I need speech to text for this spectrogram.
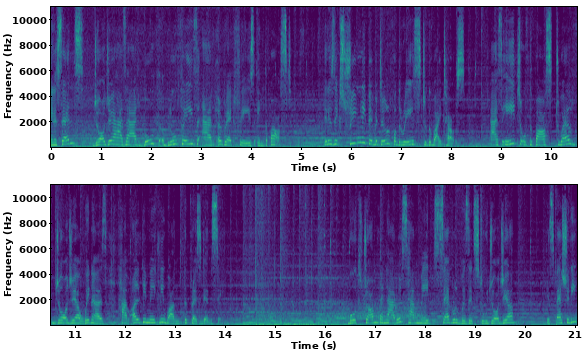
In a sense, Georgia has had both a blue phase and a red phase in the past. It is extremely pivotal for the race to the White House, as eight of the past 12 Georgia winners have ultimately won the presidency. Both Trump and Harris have made several visits to Georgia, especially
